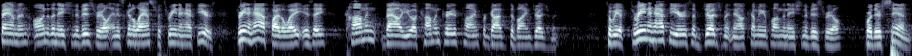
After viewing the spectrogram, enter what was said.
famine onto the nation of Israel and it's going to last for three and a half years. Three and a half, by the way, is a common value, a common period of time for God's divine judgment. So we have three and a half years of judgment now coming upon the nation of Israel for their sin.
